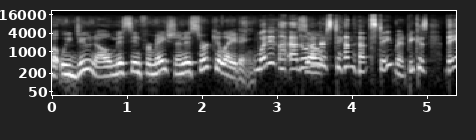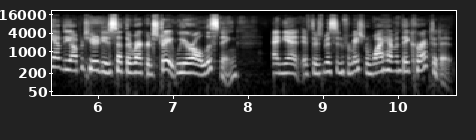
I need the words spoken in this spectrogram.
but we do know misinformation is circulating. What is, I don't so, understand that statement because they have the opportunity to set the record straight. We are all listening. And yet, if there's misinformation, why haven't they corrected it?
